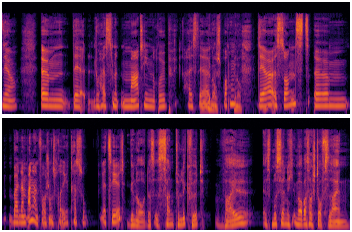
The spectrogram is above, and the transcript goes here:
Ja. Ähm, der, du hast mit Martin Röb, heißt er, Genau, gesprochen. genau. Der ist sonst ähm, bei einem anderen Forschungsprojekt, hast du erzählt? Genau, das ist Sun to Liquid, weil es muss ja nicht immer Wasserstoff sein.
